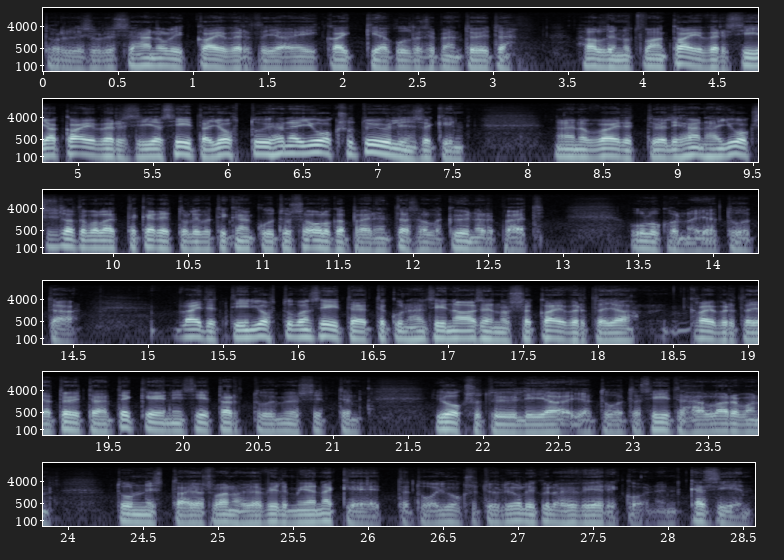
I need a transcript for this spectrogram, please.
todellisuudessa hän oli kaivertaja, ei kaikkia kultasepän töitä hallinnut, vaan kaiversi ja kaiversi ja siitä johtui hänen juoksutyylinsäkin. Näin on väitetty. Eli hän juoksi sillä tavalla, että kädet olivat ikään kuin tuossa olkapäiden tasalla, kyynärpäät ulkona. Ja tuota, väitettiin johtuvan siitä, että kun hän siinä asennossa kaivertaja, kaivertaja töitään tekee, niin siitä tarttui myös sitten juoksutyyli. Ja, ja tuota, siitähän Larvan tunnistaa, jos vanhoja vilmiä näkee, että tuo juoksutyyli oli kyllä hyvin erikoinen käsien,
